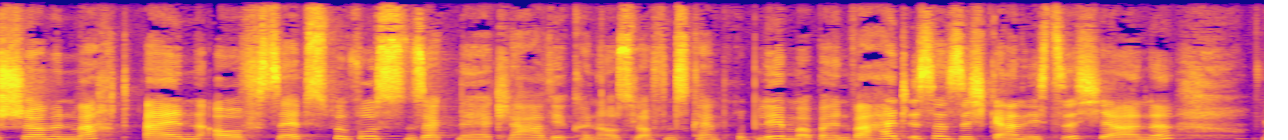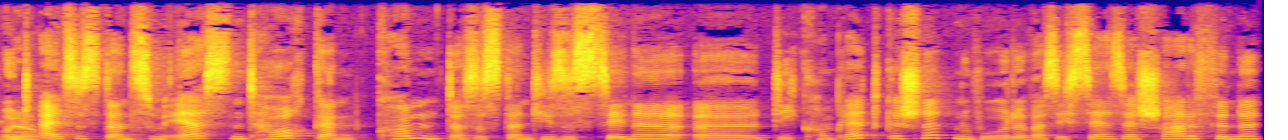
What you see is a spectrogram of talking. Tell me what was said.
Sherman macht einen auf selbstbewusst und sagt, naja klar, wir können auslaufen, ist kein Problem. Aber in Wahrheit ist er sich gar nicht sicher. Ne? Und ja. als es dann zum ersten Tauchgang kommt, das ist dann diese Szene, äh, die komplett geschnitten wurde, was ich sehr, sehr schade finde,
